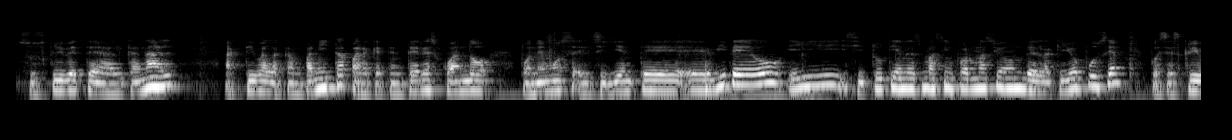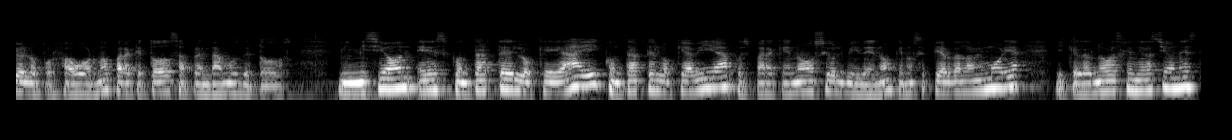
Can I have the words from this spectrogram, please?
suscríbete al canal, activa la campanita para que te enteres cuando ponemos el siguiente eh, video y si tú tienes más información de la que yo puse, pues escríbelo por favor, ¿no? Para que todos aprendamos de todos. Mi misión es contarte lo que hay, contarte lo que había, pues para que no se olvide, ¿no? Que no se pierda la memoria y que las nuevas generaciones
